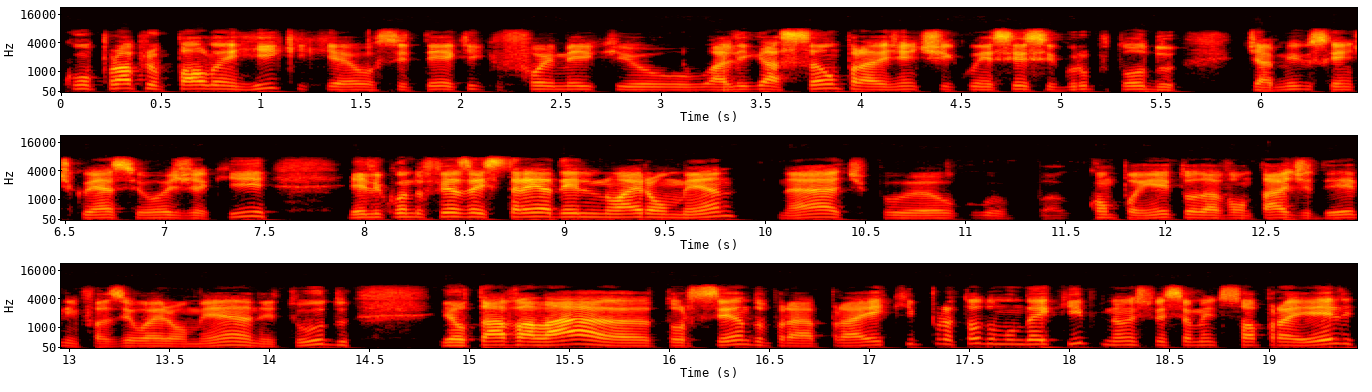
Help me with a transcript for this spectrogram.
com o próprio Paulo Henrique, que eu citei aqui, que foi meio que o, a ligação para a gente conhecer esse grupo todo de amigos que a gente conhece hoje aqui. Ele, quando fez a estreia dele no Iron Man, né? Tipo, eu acompanhei toda a vontade dele em fazer o Iron Man e tudo. Eu estava lá torcendo para a equipe, para todo mundo da equipe, não especialmente só para ele,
